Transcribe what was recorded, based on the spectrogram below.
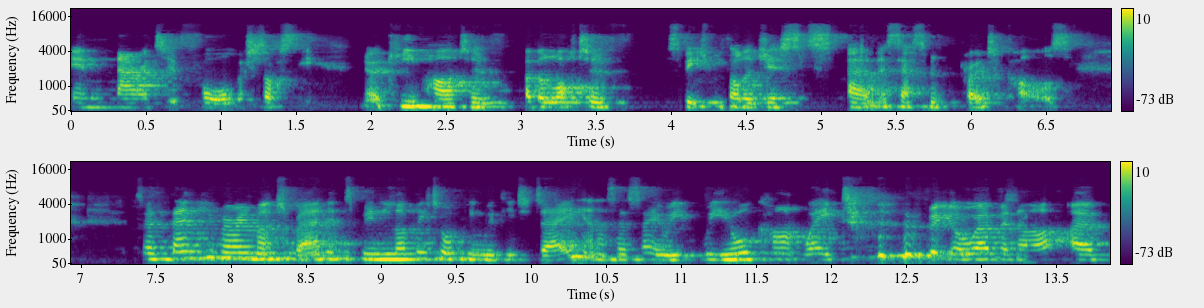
in narrative form, which is obviously you know, a key part of, of a lot of speech pathologists' um, assessment protocols. So thank you very much, Ben. It's been lovely talking with you today. And as I say, we, we all can't wait for your webinar um,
